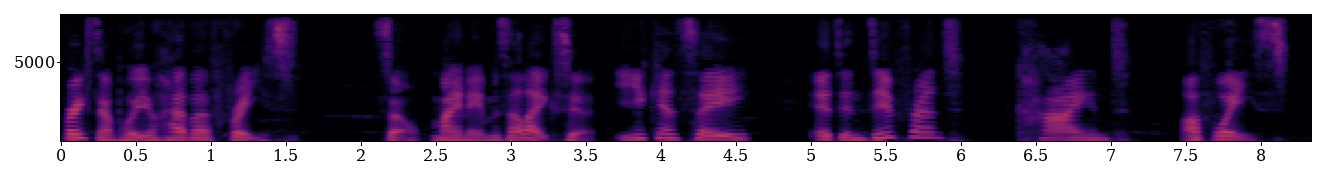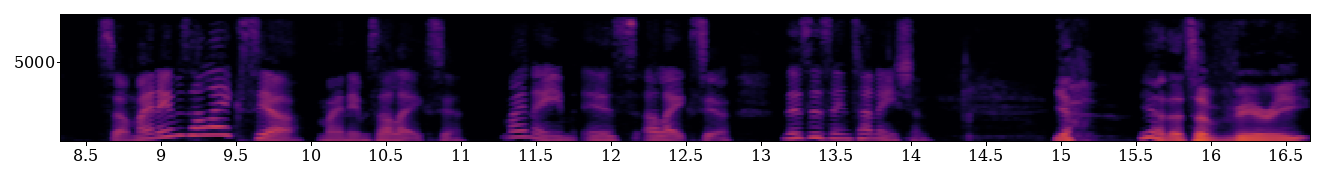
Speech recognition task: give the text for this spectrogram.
for example, you have a phrase. So my name is Alexia. You can say it in different kind of ways. So my name is Alexia. My name is Alexia. My name is Alexia. This is intonation. Yeah. Yeah, that's a very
